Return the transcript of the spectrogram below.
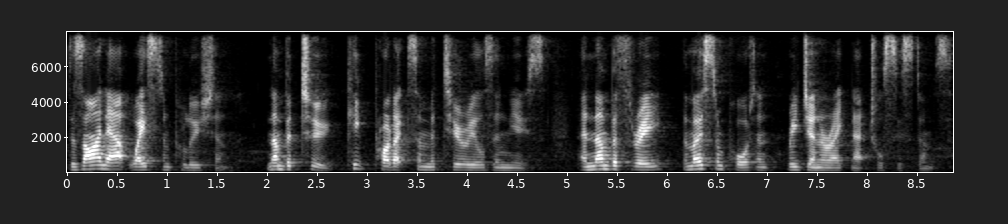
design out waste and pollution. Number two, keep products and materials in use. And number three, the most important, regenerate natural systems.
